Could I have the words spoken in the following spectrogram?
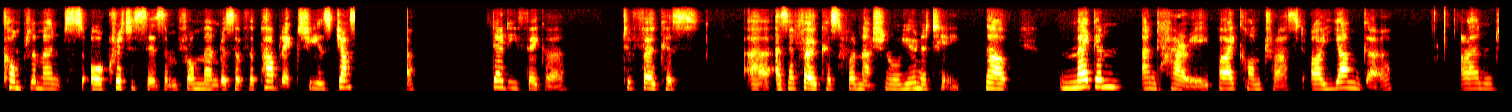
compliments or criticism from members of the public. She is just a steady figure to focus uh, as a focus for national unity. Now, Meghan and Harry, by contrast, are younger and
